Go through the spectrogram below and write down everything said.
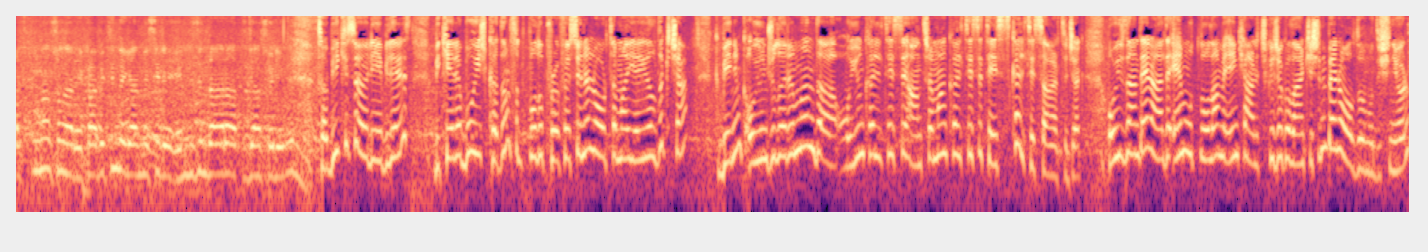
artık bundan sonra rekabetin de gelmesiyle elinizin daha rahatlayacağını söyleyebilir miyiz? Tabii ki söyleyebiliriz. Bir kere bu iş kadın futbolu profesyonel ortama yayıldıkça benim oyuncularımın da oyun kalitesi, antrenman kalitesi, tesis kalitesi artacak. O yüzden de herhalde en mutlu olan ve en karlı çıkacak olan kişinin ben olduğumu düşünüyorum.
